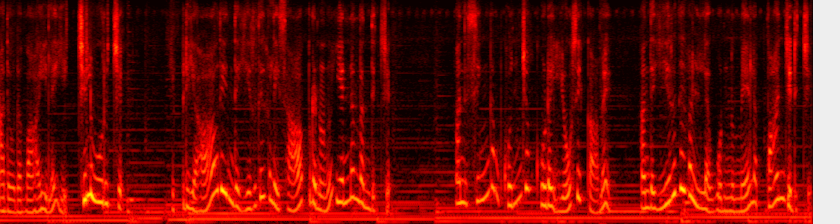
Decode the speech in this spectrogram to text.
அதோட வாயில எச்சில் ஊறுச்சு. எப்படியாவது இந்த எருதுகளை சாப்பிடணும்னு எண்ணம் வந்துச்சு. அந்த சிங்கம் கொஞ்சம் கூட யோசிக்காம அந்த எருதுகளில் ஒன்று மேலே பாஞ்சிடுச்சு.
